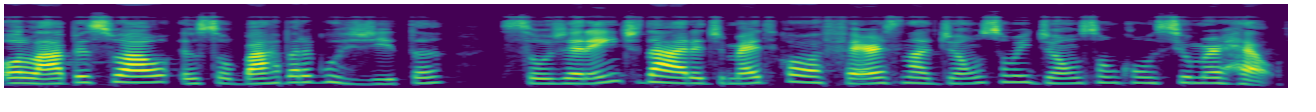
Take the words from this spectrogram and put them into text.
Olá, pessoal. Eu sou Bárbara Gurgita, sou gerente da área de Medical Affairs na Johnson Johnson Consumer Health.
